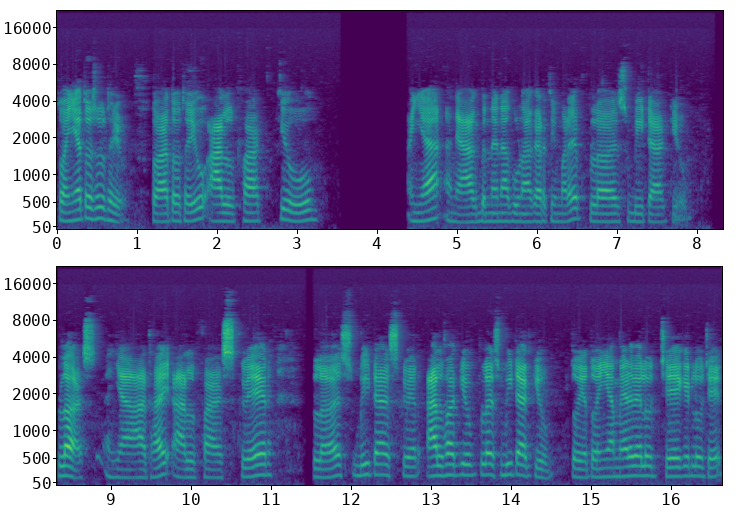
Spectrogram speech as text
તો અહીંયા તો શું થયું? તો આ તો થયું આલ્ફા ક્યુબ અહીંયા અને આ બંનેના ગુણાકારથી મળે પ્લસ બીટા ક્યુબ પ્લસ અહીંયા આ થાય alpha square plus beta square alpha cube plus beta cube તો એ તો અહીંયા મેળવેલું જ છે, કેટલું છે?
